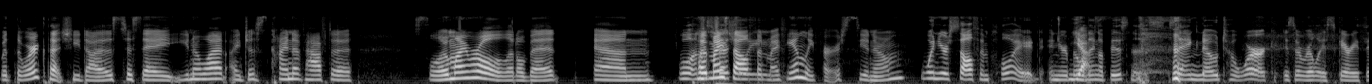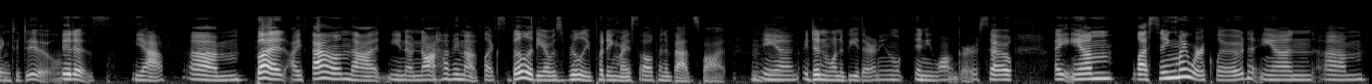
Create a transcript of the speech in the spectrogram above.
with the work that she does to say, you know what, I just kind of have to slow my roll a little bit and Well, and put myself and my family first, you know? when you're self-employed and you're building Yes. a business, saying no to work is a really scary thing to do. It is. Yeah. Um, but I found that, you know, not having that flexibility, I was really putting myself in a bad spot and I didn't want to be there any, any longer. So I am lessening my workload. And um,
